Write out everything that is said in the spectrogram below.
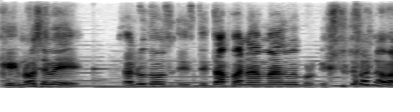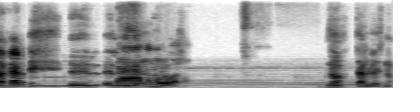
Que no se ve. Saludos, este, tapa nada más, güey, porque van a bajar el, no, no lo bajan. No, tal vez no.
